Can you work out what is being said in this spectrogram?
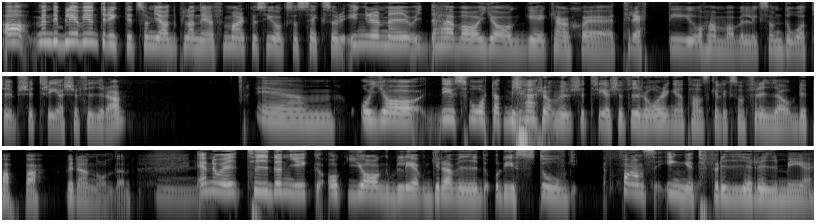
Ja, men det blev ju inte riktigt som jag hade planerat för Markus är ju också sex år yngre än mig och det här var jag eh, kanske 30 och han var väl liksom då typ 23-24. Ehm, och jag, det är svårt att begära av en 23-24-åring att han ska liksom fria och bli pappa vid den åldern. Anyway, tiden gick och jag blev gravid och det stod, fanns inget frieri med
